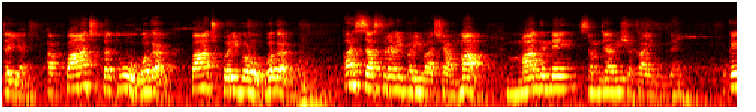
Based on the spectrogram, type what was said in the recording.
તૈયારી. આ પાંચ તત્વો વગર, પાંચ પરિબળો વગર અર્થશાસ્ત્રની પરિભાષામાં માંગને સમજાવી શકાય નહીં. ઓકે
